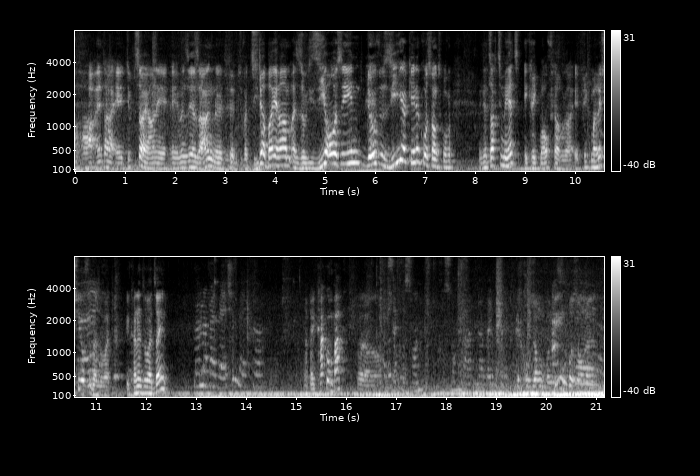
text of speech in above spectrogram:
Oh, Alter, ey, gibt's doch ja nicht. Ey, wenn sie ja sagen, ne, was sie dabei haben, also so wie sie aussehen, dürfen sie ja keine Croissants kaufen. Und jetzt sagt sie mir jetzt, ich krieg mal auf darüber. Ich krieg mal richtig auf oder sowas. Wie kann denn sowas sein? Mama, bei welchem Bäcker? Na, bei Kack und Back. Ja. Das ist der Croissant, Croissant-Laden da bei Der Croissant von den Croissants.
